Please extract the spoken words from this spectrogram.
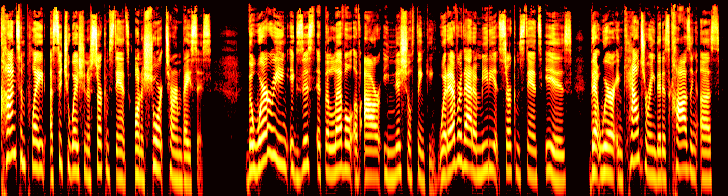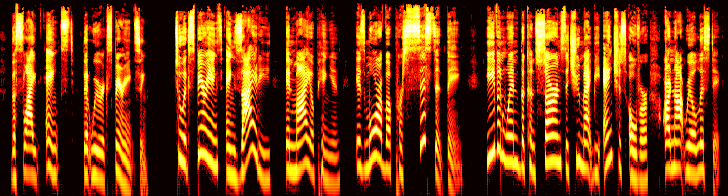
contemplate a situation or circumstance on a short term basis. The worrying exists at the level of our initial thinking, whatever that immediate circumstance is that we're encountering that is causing us the slight angst that we're experiencing. To experience anxiety, in my opinion, is more of a persistent thing, even when the concerns that you might be anxious over are not realistic.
